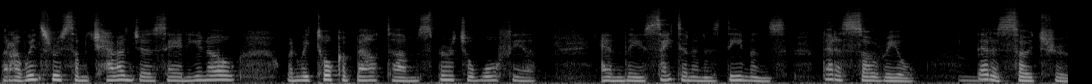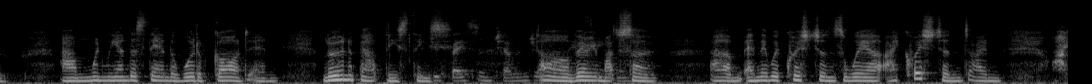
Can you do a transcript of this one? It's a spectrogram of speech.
But I went through some challenges, and you know, when we talk about um, spiritual warfare and the Satan and his demons, that is so real. That is so true. Um, when we understand the Word of God and learn about these Did you things, face some challenges? Oh, very much so. Um, and there were questions where I questioned and I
